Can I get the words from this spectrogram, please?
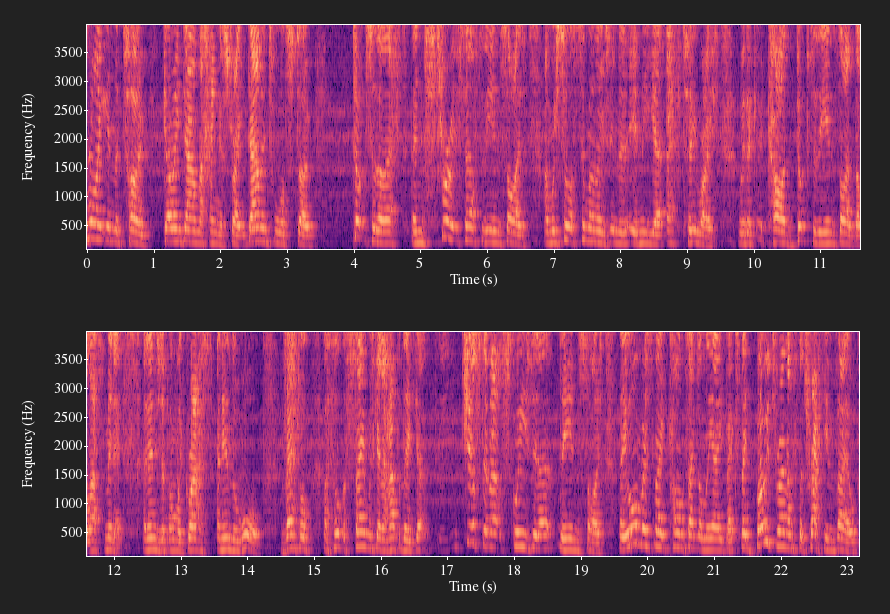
right in the tow, going down the hangar straight, down in towards Stowe, ducked to the left, then threw itself to the inside, and we saw similar moves in the in the uh, F2 race with a, a car ducked to the inside at the last minute and ended up on the grass and in the wall. Vettel, I thought the same was going to happen. They got just about squeezed it up the inside. They almost made contact on the apex. They both ran off the track in Vale,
